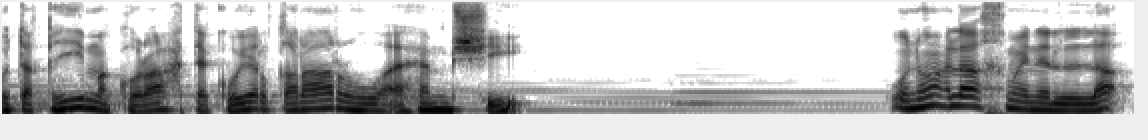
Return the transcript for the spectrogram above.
وتقييمك وراحتك ويا القرار هو أهم شيء. ونوع الأخ من اللا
